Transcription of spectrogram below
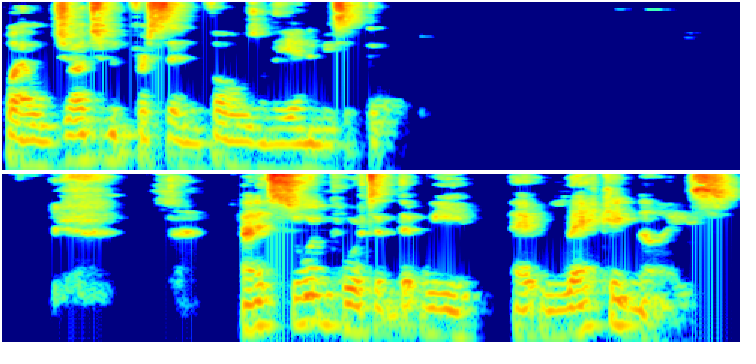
while judgment for sin falls on the enemies of God. And it's so important that we uh, recognize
